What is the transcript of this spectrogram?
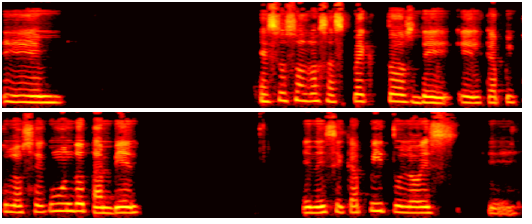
em, esos son los aspectos del capítulo segundo. También en ese capítulo es eh,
